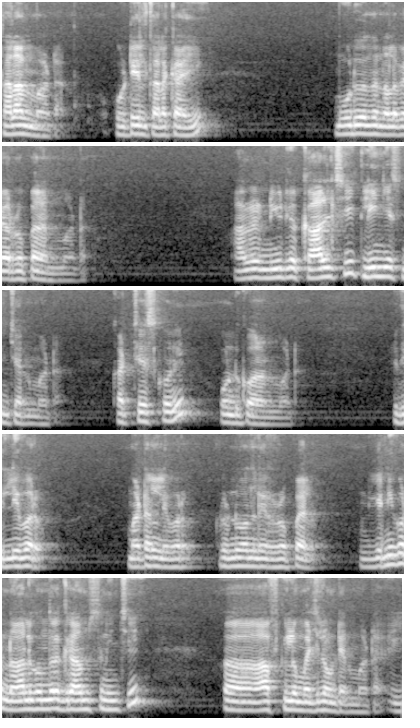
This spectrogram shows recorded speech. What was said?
తల అనమాట హోటల్ తలకాయి మూడు వందల నలభై ఆరు రూపాయలు అనమాట ఆల్రెడీ నీట్గా కాల్చి క్లీన్ చేసి ఉంచారనమాట కట్ చేసుకొని వండుకోవాలన్నమాట. ఇది లివరు మటన్ లివర్ రెండు వందల ఇరవై రూపాయలు. ఇవన్నీ కూడా నాలుగు వందల గ్రామ్స్ నుంచి హాఫ్ కిలో మధ్యలో ఉంటాయి అన్నమాట ఈ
